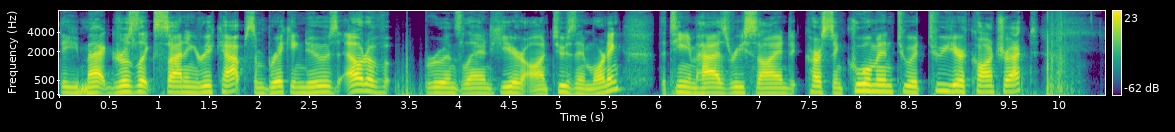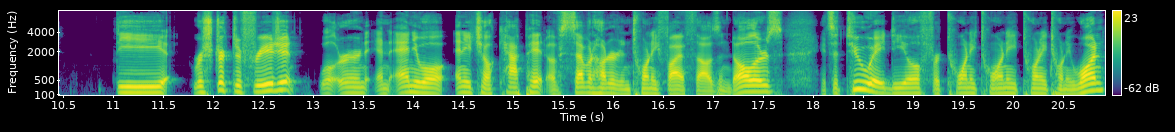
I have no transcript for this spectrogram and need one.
the Matt Grzelcyk signing recap. Some breaking news out of Bruins land here on Tuesday morning. The team has re signed Karson Kuhlman to a two year contract. The restricted free agent will earn an annual NHL cap hit of $725,000. It's a two way deal for 2020 2021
